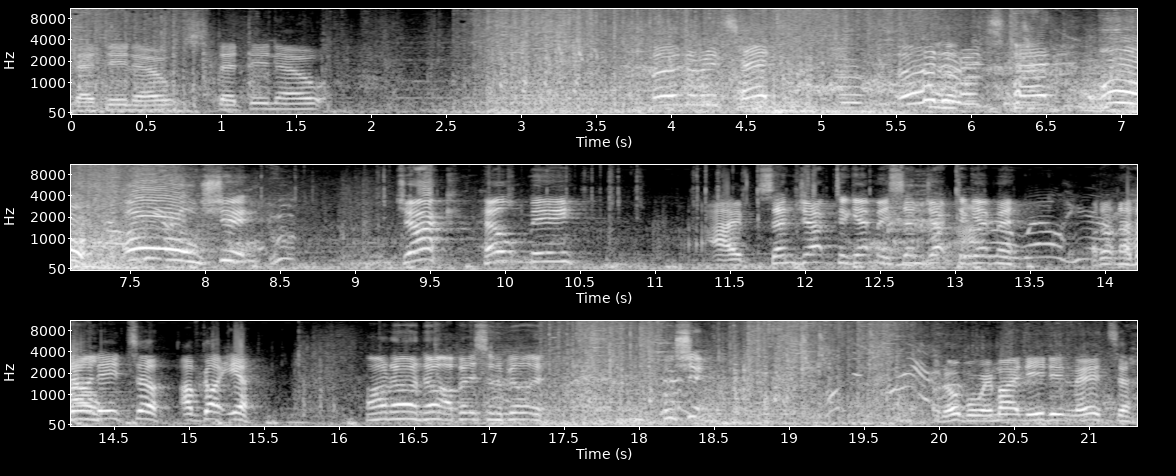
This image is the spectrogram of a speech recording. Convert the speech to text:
Steady now, steady now. Murder its head! Murder its head! Oh! Oh shit! Jack, help me! I, Send Jack to get me. Send Jack to get me. I don't know I how. don't need to. I've got you. Oh no, no, I bet it's an ability. Oh shit! I know, but we might need it later.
